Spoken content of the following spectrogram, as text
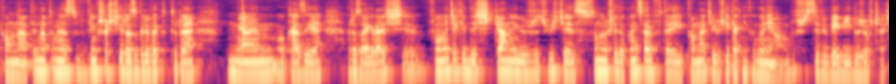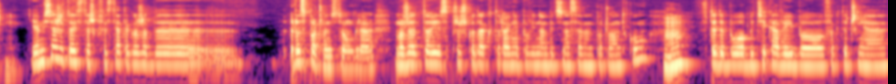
komnaty, natomiast w większości rozgrywek, które miałem okazję rozegrać, w momencie, kiedy ściany już rzeczywiście zsuną się do końca, w tej komnacie już i tak nikogo nie ma, bo wszyscy wybiegli dużo wcześniej. Ja myślę, że to jest też kwestia tego, żeby rozpocząć tą grę. Może to jest przeszkoda, która nie powinna być na samym początku. Mhm. Wtedy byłoby ciekawiej, bo faktycznie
